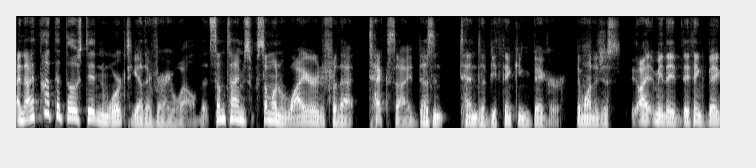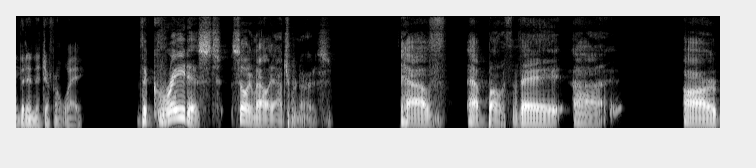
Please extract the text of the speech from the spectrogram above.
And I thought that those didn't work together very well. That sometimes someone wired for that tech side doesn't tend to be thinking bigger. They want to just, I mean, they, they think big, but in a different way. The greatest Silicon Valley entrepreneurs have have both. They uh, are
